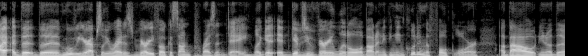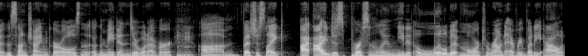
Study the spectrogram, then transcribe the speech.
I, the the movie you're absolutely right is very focused on present day. Like it, it gives you very little about anything, including the folklore about, you know, the the sunshine girls and the, or the maidens or whatever. Mm-hmm. Um, but it's just like I, I just personally needed a little bit more to round everybody out.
